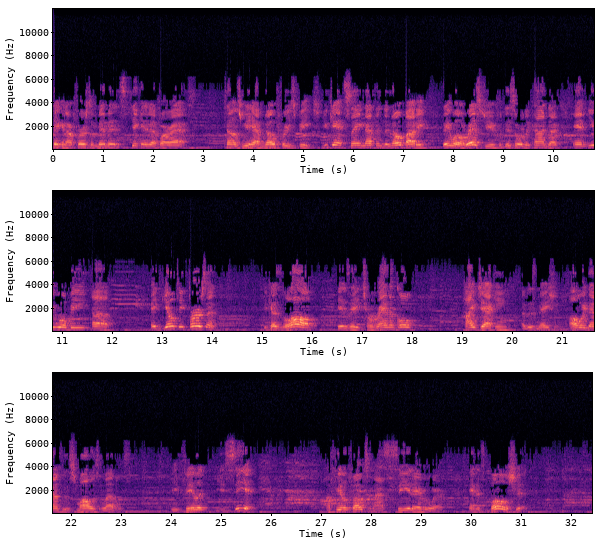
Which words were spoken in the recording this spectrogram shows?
Taking our First Amendment and sticking it up our ass. Telling us we have no free speech. You can't say nothing to nobody. They will arrest you for disorderly conduct and you will be uh, a guilty person because the law is a tyrannical hijacking of this nation, all the way down to the smallest levels. You feel it, you see it. I feel it, folks, and I see it everywhere. And it's bullshit.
